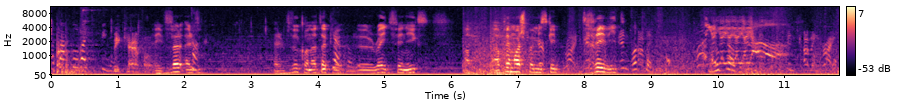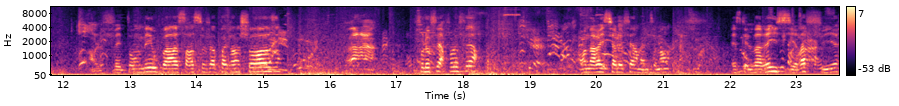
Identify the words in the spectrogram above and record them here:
Attack the right Be Phoenix. careful. Et ils veulent, elle, elle veut qu'on attaque le, le Raid Phoenix. Ah, Après, moi, je peux m'escape très vite. On le fait tomber ou pas? Ça se joue à pas grand chose. Ah Faut le faire, faut le faire. On a réussi à le faire maintenant. Est-ce qu'elle va réussir à fuir.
